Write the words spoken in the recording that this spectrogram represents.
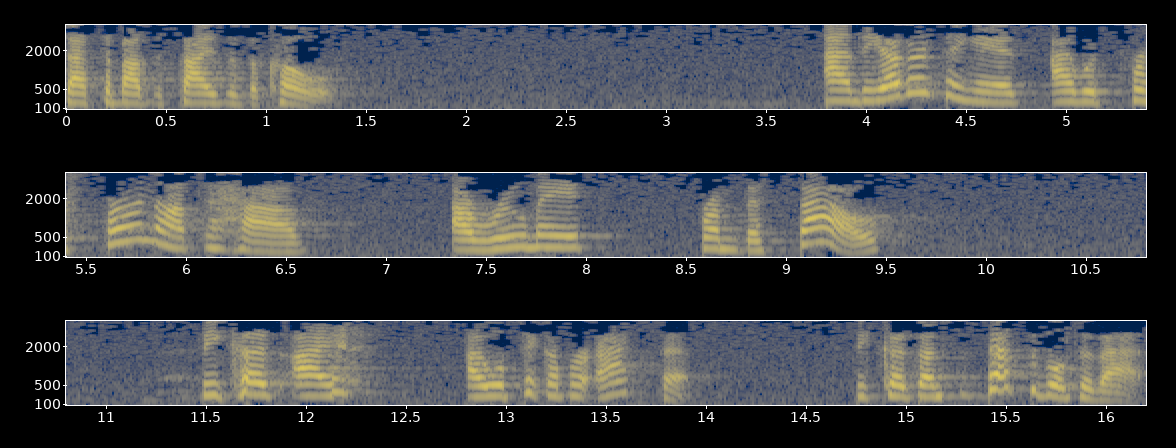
that's about the size of the cove. And the other thing is, I would prefer not to have a roommate from the south because I, I will pick up her accent because I'm susceptible to that.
